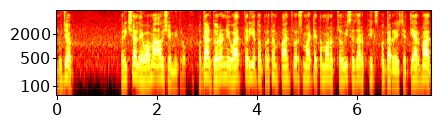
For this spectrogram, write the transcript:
મુજબ પરીક્ષા લેવામાં આવશે મિત્રો. પગાર ધોરણની વાત કરીએ તો પ્રથમ પાંચ વર્ષ માટે તમારો ચોવીસ હજાર ફિક્સ પગાર રહેશે. ત્યારબાદ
